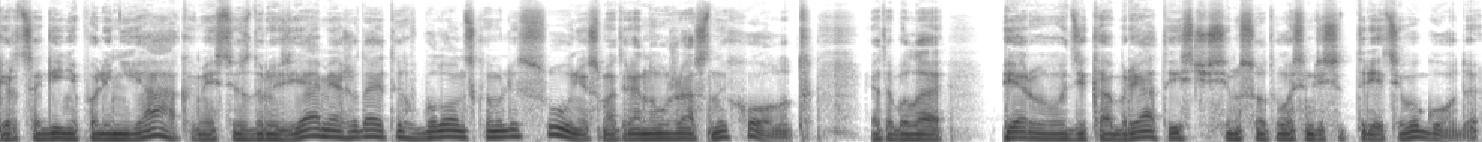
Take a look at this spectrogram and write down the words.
Герцогиня Полиньяк вместе с друзьями ожидает их в Булонском лесу, несмотря на ужасный холод. Это было 1 декабря 1783 года.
